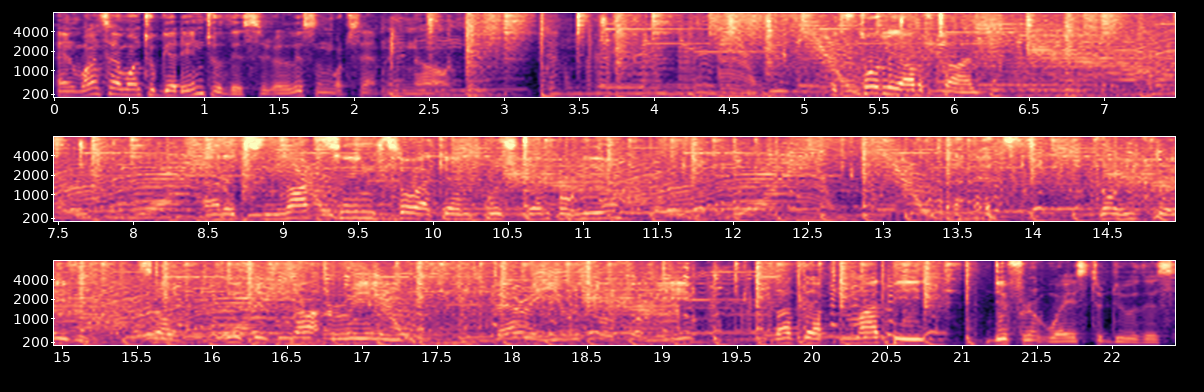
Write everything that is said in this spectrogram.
and once I want to get into this, uh, listen what's happening now. It's totally out of time. and it's not synced so I can push tempo here. it's going crazy. So this is not really very useful for me, but there might be different ways to do this.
